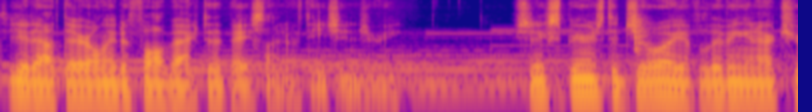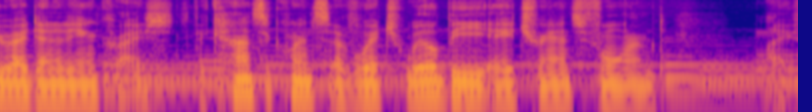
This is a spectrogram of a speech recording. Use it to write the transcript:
to get out there only to fall back to the baseline with each injury. We should experience the joy of living in our true identity in Christ, the consequence of which will be a transformed life.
